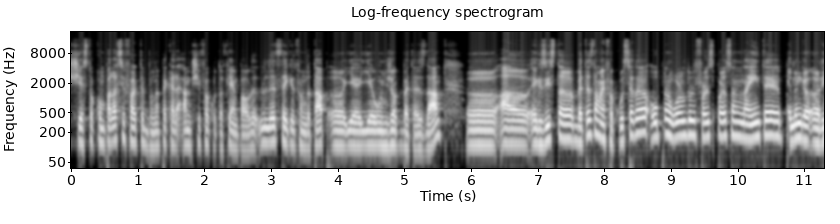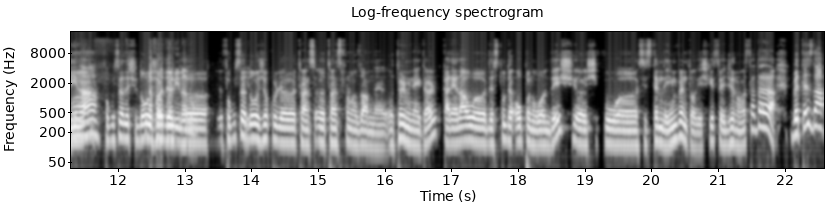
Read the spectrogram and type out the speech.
și este o comparație foarte bună pe care am și făcut-o. Fie Paul, let's take it from the top. Uh, e, e un joc Bethesda. Uh, uh, există, Bethesda mai făcuseră open world-uri first person înainte, pe lângă Arena, Mă, făcuseră și două afară jocuri, de Arena, nu. uh, făcuseră două jocuri uh, trans, uh, Transformers, doamne, uh, Terminator, care erau uh, destul de open world-ish uh, și cu uh, sistem de inventory și chestii de genul ăsta. Da, da, da. Bethesda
